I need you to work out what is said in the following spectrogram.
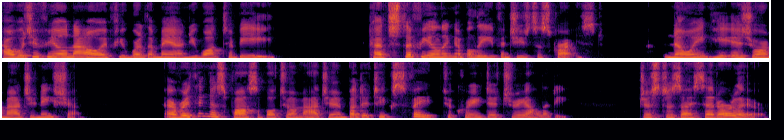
How would you feel now if you were the man you want to be? Catch the feeling and believe in Jesus Christ, knowing He is your imagination. Everything is possible to imagine, but it takes faith to create its reality. Just as I said earlier,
